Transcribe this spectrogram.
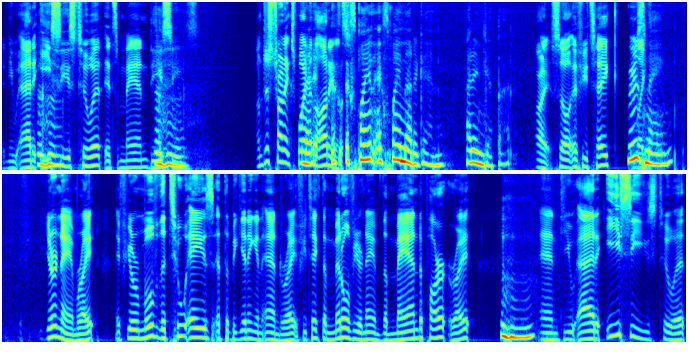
and you add Mhm. ECs to it, it's Mandices. Mhm. I'm just trying to explain to the audience. ex- explain, explain that again. I didn't get that. All right, so if you take Whose like, name? if your name, right? If you remove the two A's at the beginning and end, right? If you take the middle of your name, the mand part, right? Mm-hmm. And you add ECs to it,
